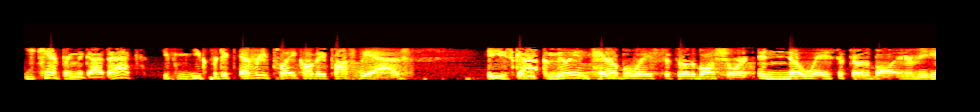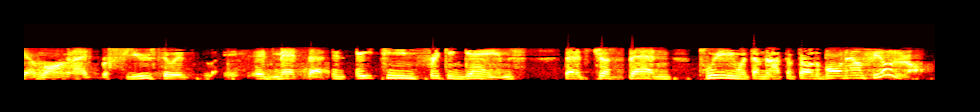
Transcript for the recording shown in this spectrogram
you can't bring the guy back. You can you can predict every play call he possibly has. He's got a million terrible ways to throw the ball short and no ways to throw the ball intermediate and long. And I refuse to ad- admit that in 18 freaking games that it's just been pleading with them not to throw the ball downfield at all.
